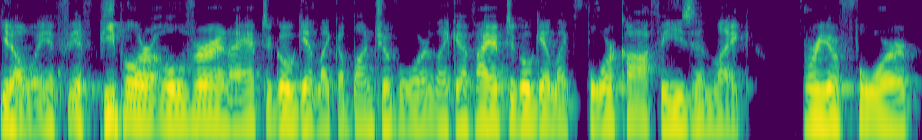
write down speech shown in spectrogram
you know if if people are over and i have to go get like a bunch of order like if i have to go get like four coffees and like three or four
